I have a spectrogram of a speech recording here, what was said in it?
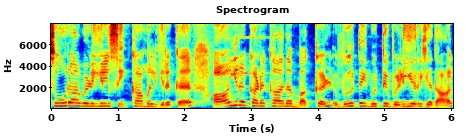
சூறாவளியில் சிக்காமல் இருக்க ஆயிரக்கணக்கான மக்கள் வீட்டை விட்டு வெளியேறியதால்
